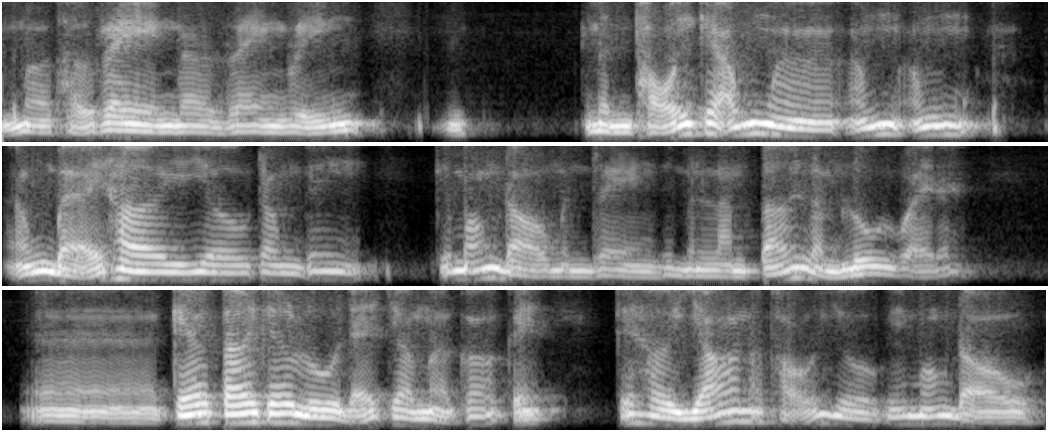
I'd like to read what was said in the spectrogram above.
mà thợ rèn là rèn luyện mình thổi cái ống ờ, ống ống ống bể hơi vô trong cái cái món đồ mình rèn thì mình làm tới làm lui vậy đó. À, kéo tới kéo lui để cho mà có cái cái hơi gió nó thổi vô cái món đồ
